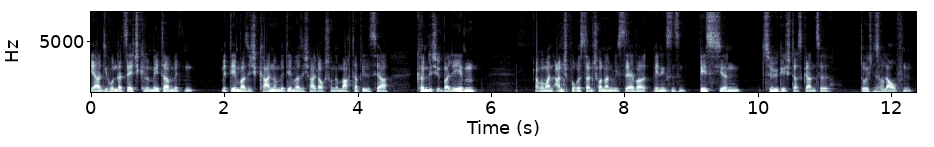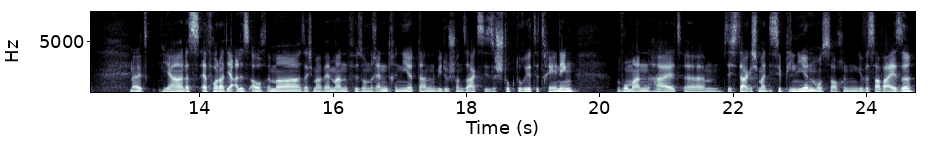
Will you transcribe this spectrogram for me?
Ja, die 160 Kilometer mit, mit dem, was ich kann und mit dem, was ich halt auch schon gemacht habe dieses Jahr, könnte ich überleben. Aber mein Anspruch ist dann schon an mich selber, wenigstens ein bisschen zügig das Ganze durchzulaufen. Ja. Na, ja, das erfordert ja alles auch immer, sag ich mal, wenn man für so ein Rennen trainiert, dann, wie du schon sagst, dieses strukturierte Training, wo man halt ähm, sich, sage ich mal, disziplinieren muss, auch in gewisser Weise.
